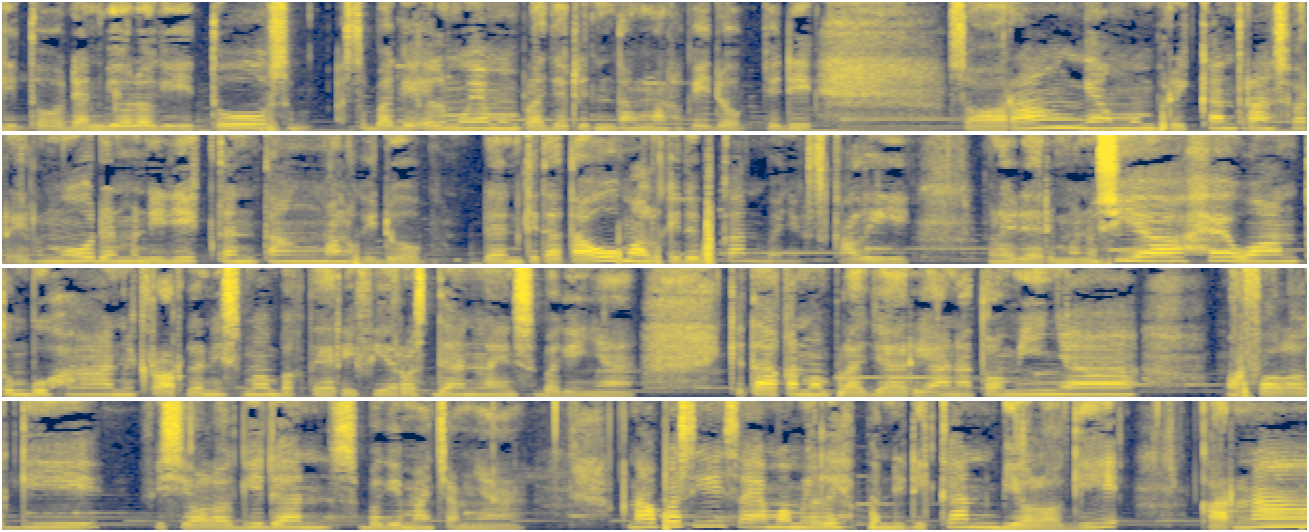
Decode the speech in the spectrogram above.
gitu. Dan biologi itu se sebagai ilmu yang mempelajari tentang makhluk hidup. Jadi seorang yang memberikan transfer ilmu dan mendidik tentang makhluk hidup. Dan kita tahu makhluk hidup kan banyak sekali, mulai dari manusia, hewan, tumbuhan, mikroorganisme, bakteri, virus, dan lain sebagainya. Kita akan mempelajari anatominya, morfologi, fisiologi, dan sebagainya macamnya. Kenapa sih saya memilih pendidikan biologi? Karena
